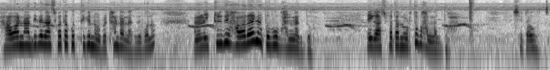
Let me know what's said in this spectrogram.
হাওয়া না দিলে গাছপাতা থেকে নড়বে? ঠান্ডা লাগবে, বলো? নাহলে একটু যদি হাওয়া দেয় না, তবুও ভালো লাগতো। এই গাছপাতা নড়তো, ভালো লাগতো। সেটাও হচ্ছে।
